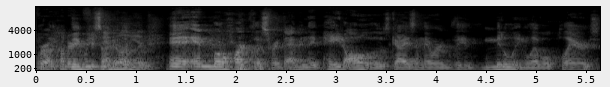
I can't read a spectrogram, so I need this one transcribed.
For they- they re-signed million. and, and Mo Harkless, right? I mean, they paid all of those guys, and they were the middling level players.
